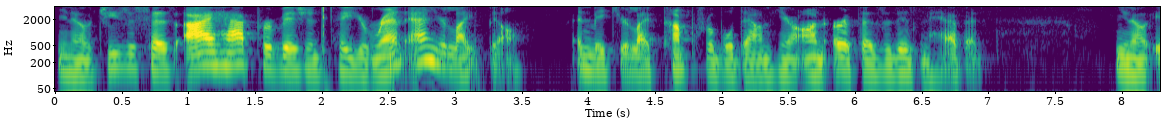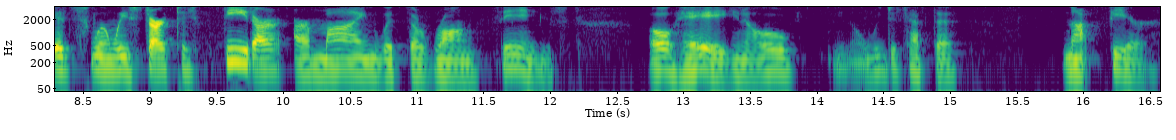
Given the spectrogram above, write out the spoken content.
You know, Jesus says, I have provision to pay your rent and your light bill and make your life comfortable down here on earth as it is in heaven. You know, it's when we start to feed our, our mind with the wrong things. Oh hey you know oh, you know we just have to not fear.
